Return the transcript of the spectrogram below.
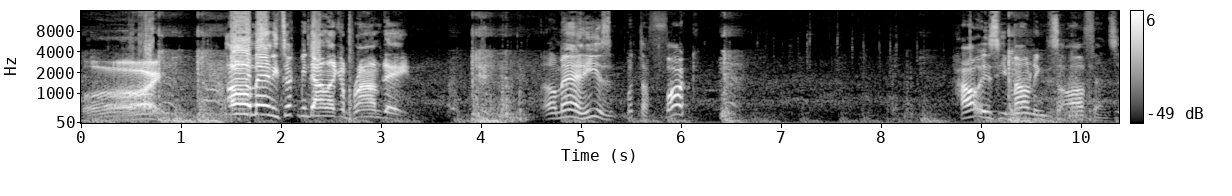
Boy! Oh man, he took me down like a prom date. Oh man, he is. What the fuck? How is he mounting this offense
